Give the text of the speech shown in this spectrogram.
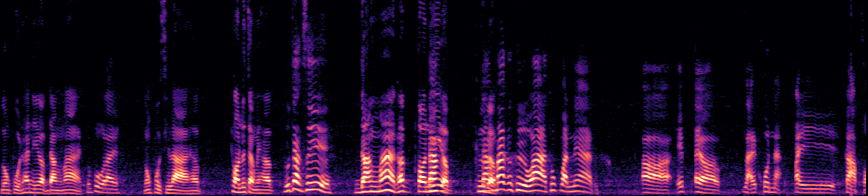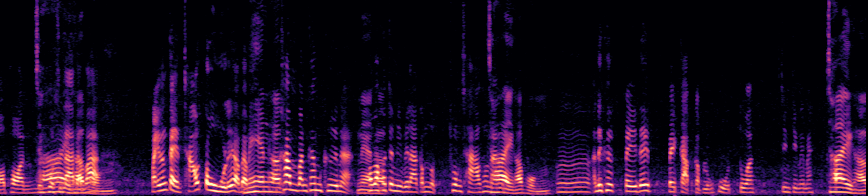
หลวงปู่ท่านนี้แบบดังมากหลวงปู่อะไร หลวงปู่ศิลาครับพี่ออนรู้จักไหมครับ รู้จักสิดังมากครับ ตอนนี้ดังแบบคือดังแบบมากก็คือว่าทุกวันเนี่ยเอ่อเอฟเอ่อหลายคนน่ะไปกราบขอพรหลวงใช่ปู่ศิลาคแบรับบว่าผม ไปตั้งแต่เช้าตู่เลยอะแบบแมนครับ ค่ำวันค่ำคืนอะแม่นเพราะว่าครับเขาจะมีเวลากำหนดช่วงเช้าเท่านั้นใช่ครับผม เอออันนี้คือไปได้ไปกราบกับหลวงปู่ตัวจริง ๆ เลยไหมใช่ครับ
